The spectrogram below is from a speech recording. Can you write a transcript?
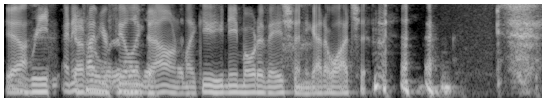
yeah. Read. Anytime you're feeling down, like you, you need motivation, you got to watch it.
